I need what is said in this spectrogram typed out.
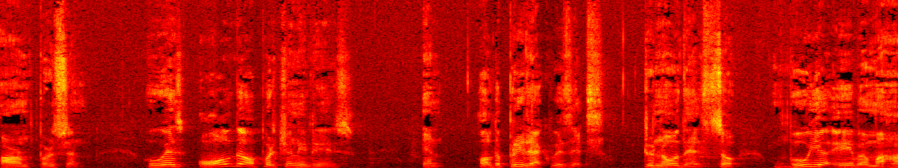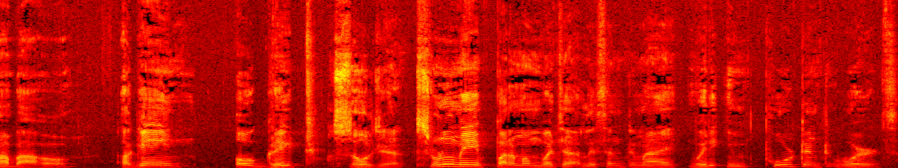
armed person who has all the opportunities and all the prerequisites to know this. So Bhuya eva Mahabaho. Again, O great soldier, Srunume paramam vacha. Listen to my very important words.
